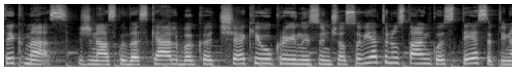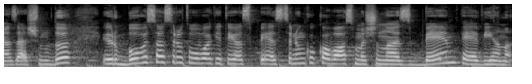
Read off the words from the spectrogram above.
tik mes. Žiniasklaida skelbia, kad Čekija Ukrainai siunčia sovietinius tankus T-72 ir buvusios rytų Vokietijos pėstininkų kovos mašinas BMP-1.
